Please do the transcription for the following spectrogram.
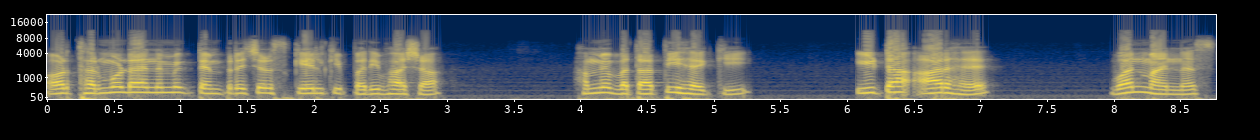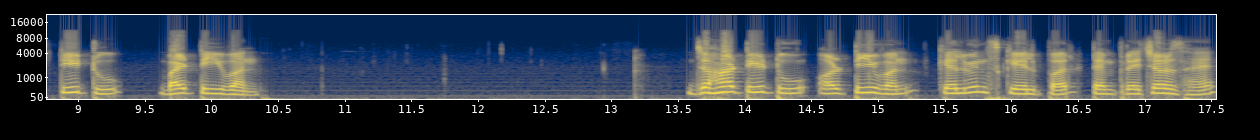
और थर्मोडायनेमिक टेम्परेचर स्केल की परिभाषा हमें बताती है कि ईटा आर है one minus T two by T one जहाँ T2 और T1 केल्विन स्केल पर टेम्परेचर्स हैं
